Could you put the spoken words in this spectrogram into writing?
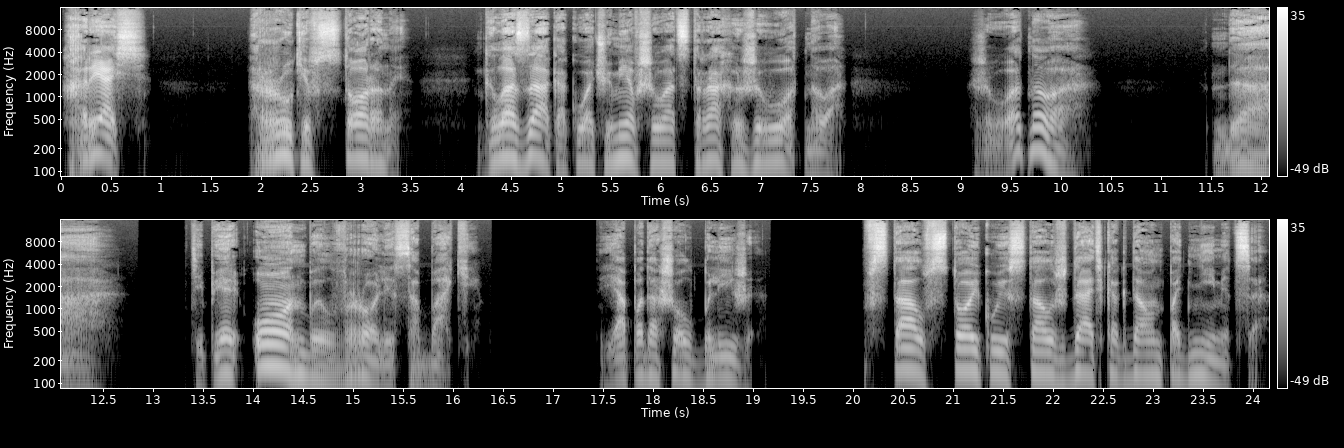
Хрясь! Руки в стороны! Глаза, как у очумевшего от страха животного. Животного? Да, теперь он был в роли собаки. Я подошел ближе. Встал в стойку и стал ждать, когда он поднимется.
